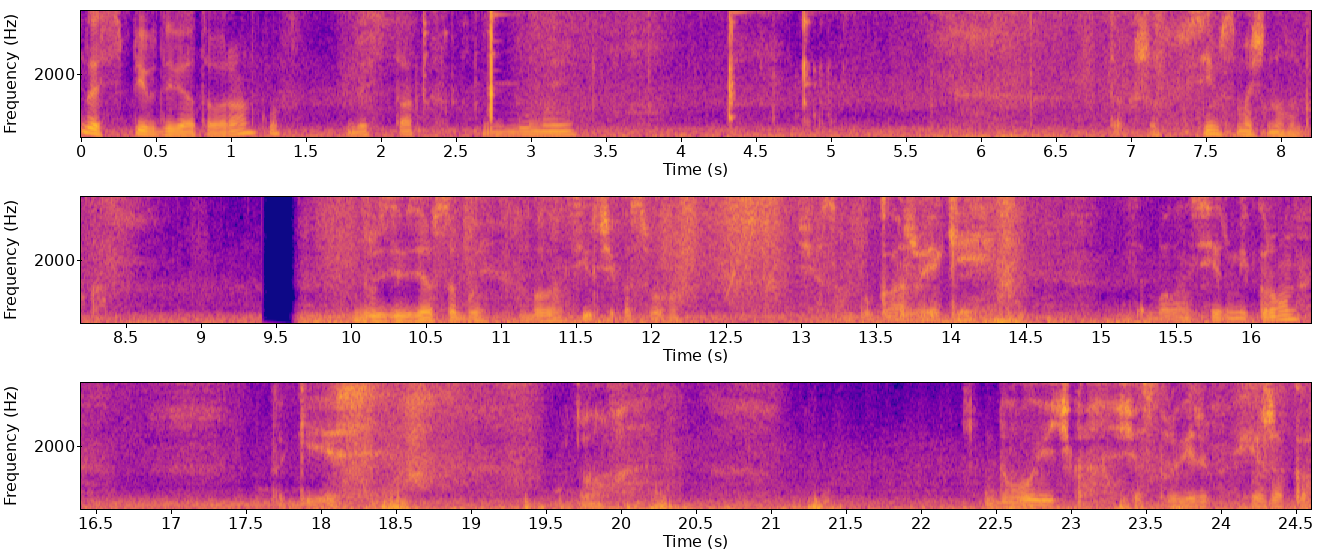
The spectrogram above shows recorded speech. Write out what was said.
десь пів дев'ятого ранку, десь так, думаю. Так що всім смачного пока. Друзі, взяв з собою балансірчика свого. Зараз вам покажу який. Це балансір мікрон. Такий ось. О. Двоєчка. Зараз провіримо хижака.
